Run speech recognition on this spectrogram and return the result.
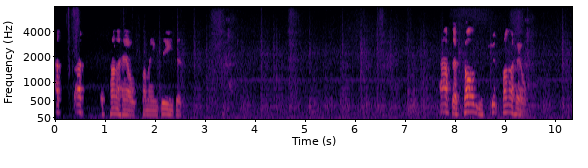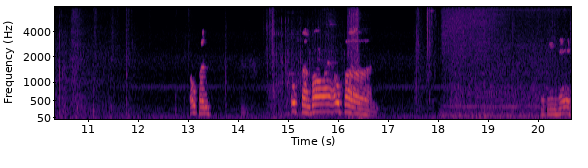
That's, that's a ton of health, I mean, Jesus. That's a ton, shit ton of health. Open. Open, boy, open. Anything in here?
